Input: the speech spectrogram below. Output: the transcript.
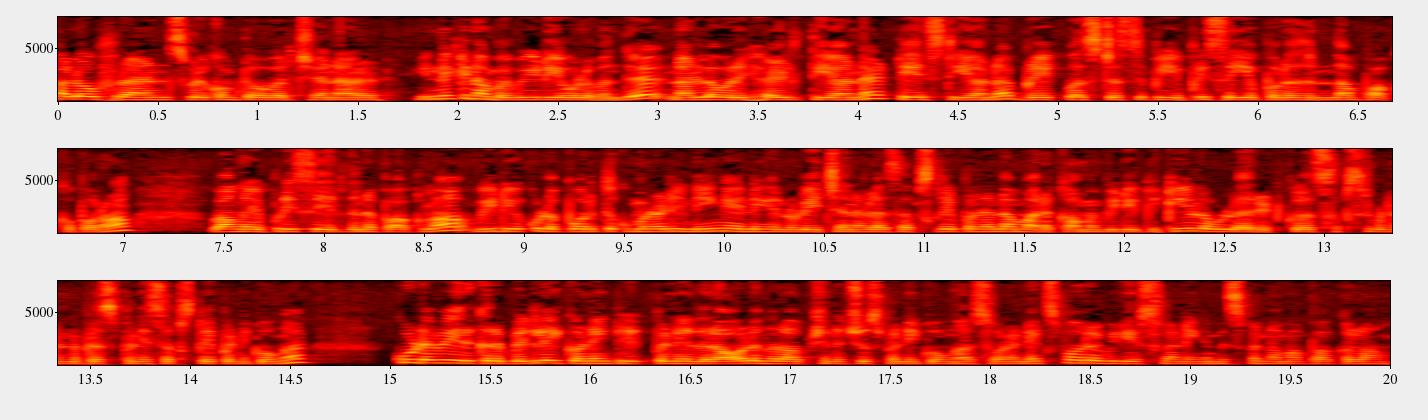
Hello friends welcome to our channel இன்றைக்கி நம்ம வீடியோவில் வந்து நல்ல ஒரு ஹெல்த்தியான டேஸ்டியான பிரேக்ஃபாஸ்ட் ரெசிபி எப்படி செய்ய போகிறதுன்னு தான் பார்க்க போகிறோம் வாங்க எப்படி செய்கிறதுன்னு பார்க்கலாம். வீடியோக்குள்ளே போகிறதுக்கு முன்னாடி நீங்கள் என்ன என்னுடைய சேனலை சப்ஸ்கிரைப் பண்ணலன்னா மறக்காமல் வீடியோக்கு கீழே உள்ள ரெட் கலர் சப்ஸ்கிரைப் பண்ணி ப்ரெஸ் பண்ணி சப்ஸ்கிரைப் பண்ணிக்கோங்க. கூடவே இருக்கிற பெல் ஐக்கானையும் கிளிக் பண்ணி அதில் ஆளுங்கிற ஆப்ஷனை சூஸ் பண்ணிக்கோங்க. ஸோ நான் நெக்ஸ்ட் போகிற வீடியோஸ்லாம் நீங்கள் மிஸ் பண்ணாமல் பார்க்கலாம்.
